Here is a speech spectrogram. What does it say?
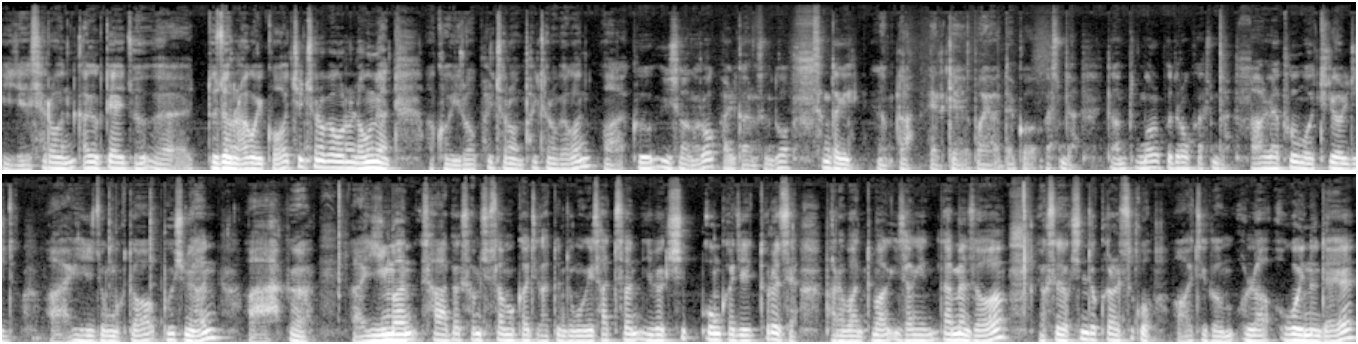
이제 새로운 가격대에 도전을 하고 있고 7,500원을 넘으면 아, 그 위로 8,000원, 8,500원 아, 그 이상으로 갈 가능성도 상당히 높다 이렇게 봐야 될 것 같습니다. 다음 종목을 보도록 하겠습니다. 알레프 모트리얼즈죠. 아, 이 종목도 보시면 아, 그 아, 2만 433원까지 갔던 종목이 4,210원까지 떨어졌어요. 바나반토막 이상이 나면서 역사적 신저가를 쓰고 어, 지금 올라오고 있는데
